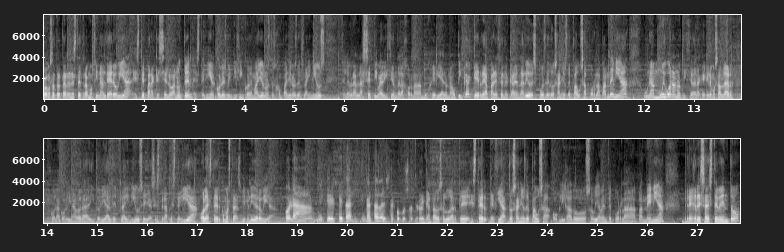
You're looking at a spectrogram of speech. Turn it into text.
que vamos a tratar en este tramo final de Aerovía, este para que se lo anoten, este miércoles 25 de mayo nuestros compañeros de Fly News celebran la séptima edición de la Jornada Mujer y Aeronáutica que reaparece en el calendario después de dos años de pausa por la pandemia. Una muy buena noticia de la que queremos hablar con la coordinadora editorial de Fly News, ella es Esther Apesteguía. Hola Esther, ¿cómo estás? Bienvenida a Aerovía. Hola Miquel, ¿qué tal? Encantada de estar con vosotros. Encantado de saludarte Esther. Decía dos años de pausa obligados obviamente por la pandemia. Regresa este evento.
